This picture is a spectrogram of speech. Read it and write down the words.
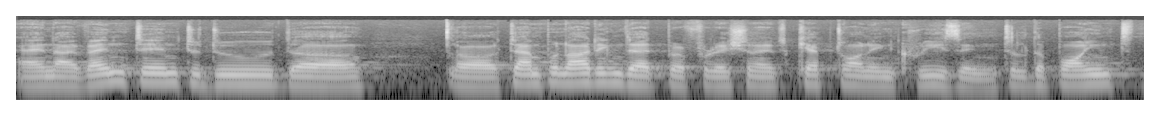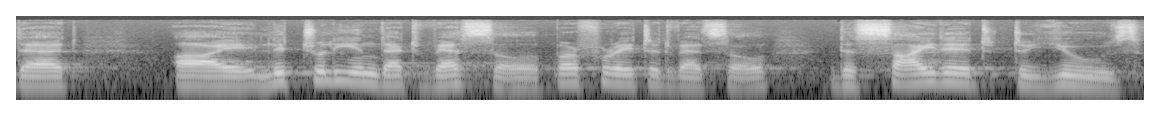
And I went in to do the uh, tamponading that perforation, and it kept on increasing till the point that I literally in that vessel, perforated vessel, decided to use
